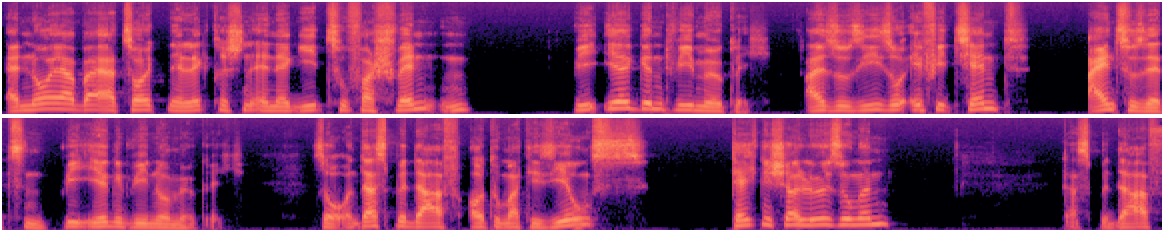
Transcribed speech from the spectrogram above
erneuerbar erzeugten elektrischen Energie zu verschwenden, wie irgendwie möglich. Also sie so effizient einzusetzen, wie irgendwie nur möglich. So, und das bedarf automatisierungstechnischer Lösungen, das bedarf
